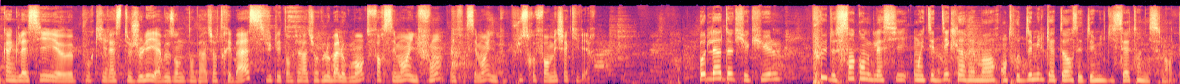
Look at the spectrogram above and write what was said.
qu'un glacier, euh, pour qu'il reste gelé, a besoin de températures très basses. Vu que les températures globales augmentent, forcément ils fond et forcément il ne peut plus se reformer chaque hiver. Au-delà de Kyokul, plus de 50 glaciers ont été déclarés morts entre 2014 et 2017 en Islande.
